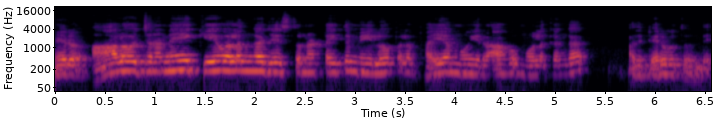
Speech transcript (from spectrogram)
మీరు ఆలోచననే కేవలంగా చేస్తున్నట్టయితే మీ లోపల భయము ఈ రాహు మూలకంగా అది పెరుగుతుంది.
